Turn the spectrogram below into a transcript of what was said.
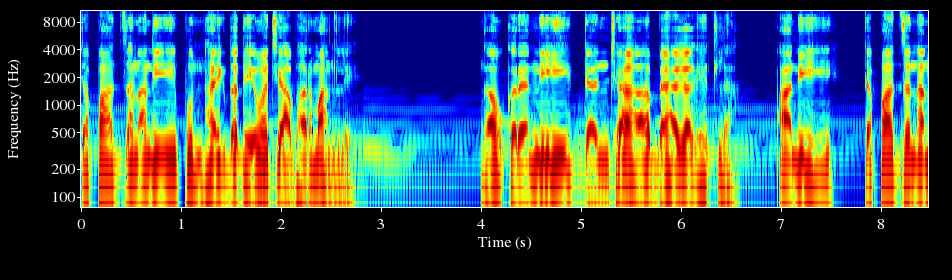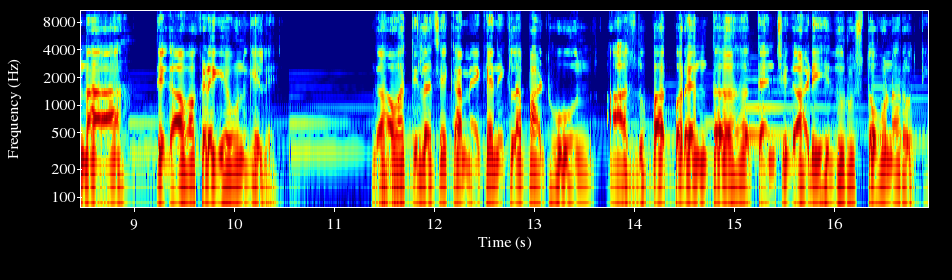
त्या पाच जणांनी पुन्हा एकदा देवाचे आभार मानले. गावकऱ्यांनी त्यांच्या बॅगा घेतल्या आणि त्या पाच जणांना ते गावाकडे घेऊन गेले. गावातीलच एका मेकॅनिकला पाठवून आज दुपारपर्यंत त्यांची गाडीही दुरुस्त होणार होती.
